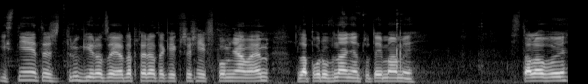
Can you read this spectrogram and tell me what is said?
Istnieje też drugi rodzaj adaptera, tak jak wcześniej wspomniałem. Dla porównania tutaj mamy stalowy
